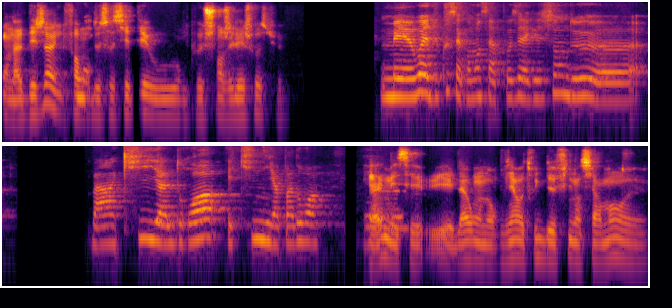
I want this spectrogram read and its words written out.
on a déjà une forme de société où on peut changer les choses, tu vois. Mais ouais, du coup, ça commence à poser la question de euh, bah, qui a le droit et qui n'y a pas droit. Et ouais, mais euh, c'est là où on en revient au truc de financièrement. Euh,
